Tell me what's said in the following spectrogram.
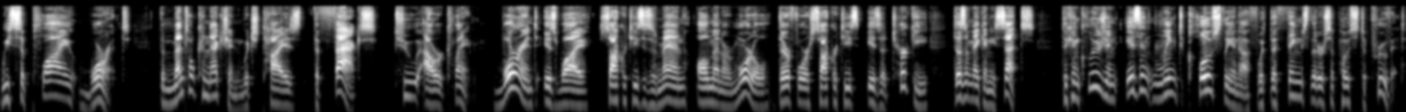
we supply warrant, the mental connection which ties the facts to our claim. Warrant is why Socrates is a man, all men are mortal, therefore Socrates is a turkey doesn't make any sense the conclusion isn't linked closely enough with the things that are supposed to prove it.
